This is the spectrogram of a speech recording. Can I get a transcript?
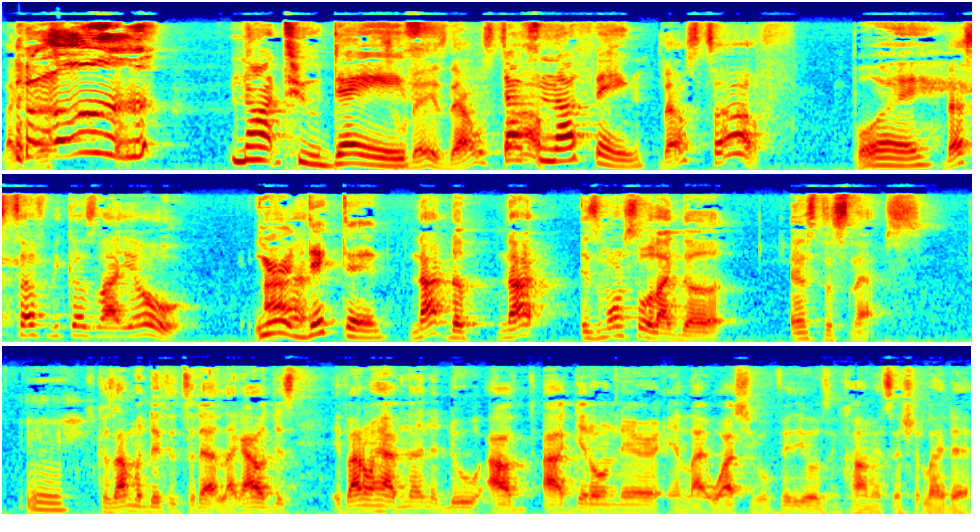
Like Not two days. two days. That was tough. That's nothing, that was tough. boy. That's tough because like yo, You're I- addicted. not the not it's more so like the insta snaps Mm. because i'm addicted to that like i'll just if i don't have nothing to do i'll i'll get on there and like watch your videos and comments and shit like that.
